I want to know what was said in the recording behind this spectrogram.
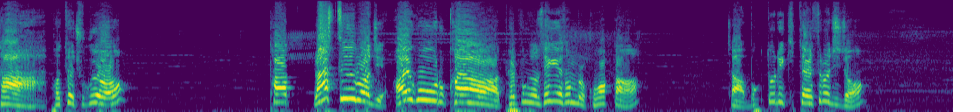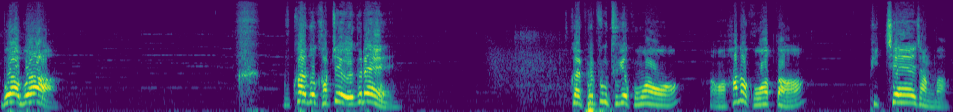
자 버텨주고요. 탓 라스트 버지. 아이고 루카야. 별풍선 3개 선물 고맙다. 자 목도리 키텔 쓰러지죠. 뭐야 뭐야? 루카 너 갑자기 왜 그래? 루카 별풍 두 개 고마워. 어 하나 고맙다. 빛의 장막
